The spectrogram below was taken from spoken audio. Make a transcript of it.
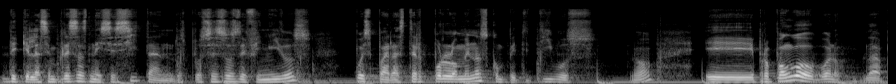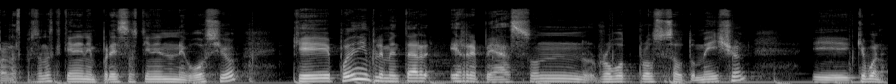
de que las empresas necesitan los procesos definidos, pues para estar por lo menos competitivos, ¿no? Eh, propongo, bueno, para las personas que tienen empresas, tienen un negocio, que pueden implementar RPA, son Robot Process Automation, eh, que bueno,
